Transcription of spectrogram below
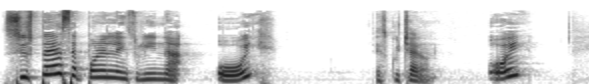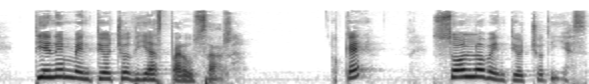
si ustedes se ponen la insulina hoy, escucharon, hoy tienen 28 días para usarla. ¿Ok? Solo 28 días.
